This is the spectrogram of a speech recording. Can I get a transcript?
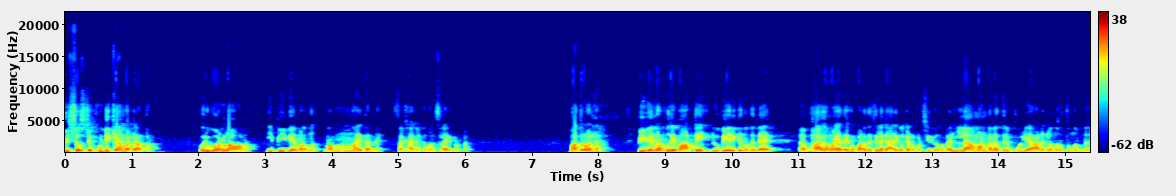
വിശ്വസിച്ച് കുടിക്കാൻ പറ്റാത്ത ഒരു വെള്ളമാണ് ഈ പി വി അൻവർ നന്നായി തന്നെ സഖാക്കൾക്ക് മനസ്സിലായിട്ടുണ്ട്. മാത്രമല്ല പി വി അൻവർ പുതിയ പാർട്ടി രൂപീകരിക്കുന്നതിന്റെ ഭാഗമായി അദ്ദേഹം പറഞ്ഞ ചില കാര്യങ്ങൾ കേട്ടപ്പോൾ ശരി വന്നിട്ട് എല്ലാ മണ്ഡലത്തിലും പുള്ളി ആളുകളെ നിർത്തുന്നുണ്ട്.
